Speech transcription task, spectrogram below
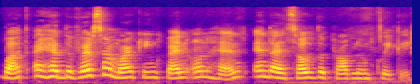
but I had the Versa marking pen on hand and I solved the problem quickly.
